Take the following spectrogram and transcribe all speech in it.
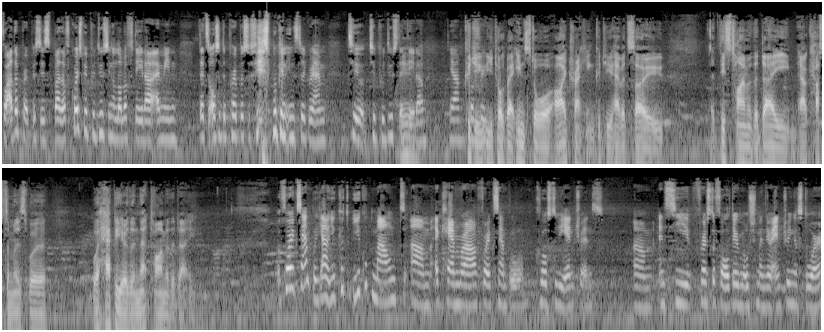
for other purposes. But of course, we're producing a lot of data. I mean, that's also the purpose of Facebook and Instagram to to produce that yeah. data. Yeah. Could you you talk about in-store eye tracking? Could you have it so at this time of the day, our customers were were happier than that time of the day. For example, yeah, you could you could mount um, a camera, for example, close to the entrance, um, and see first of all their emotion when they're entering a store,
